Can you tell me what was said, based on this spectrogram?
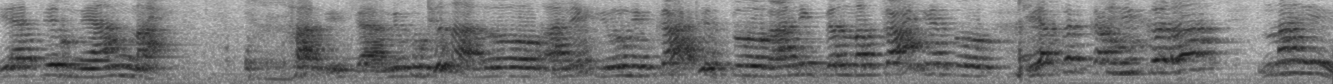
याचे ज्ञान नाही. हा विचार मी कुठून आलो? अनेक येऊन का फिरतो? अनेक जन्म का घेतो? याच काही कळत नाही.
